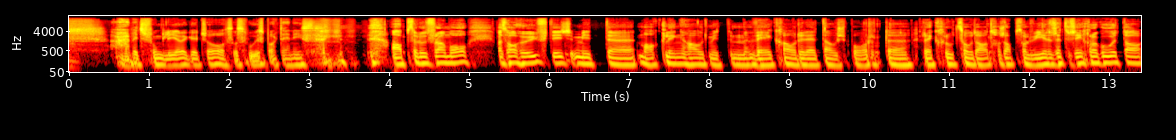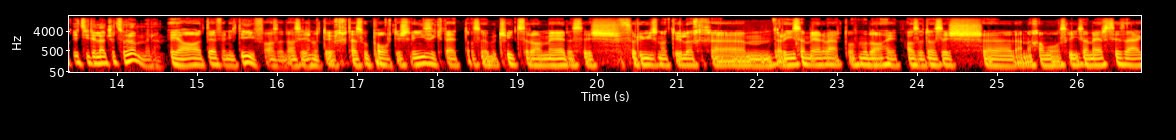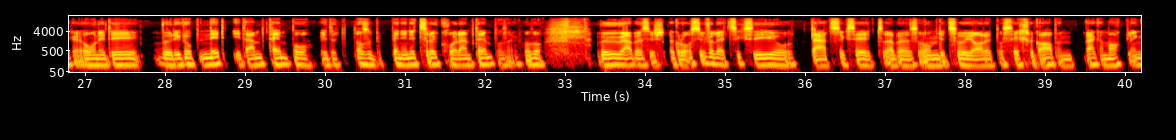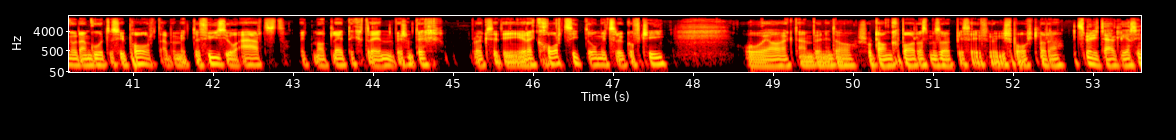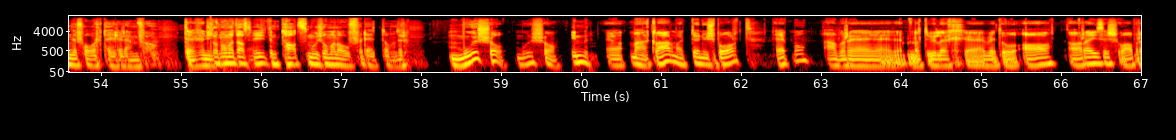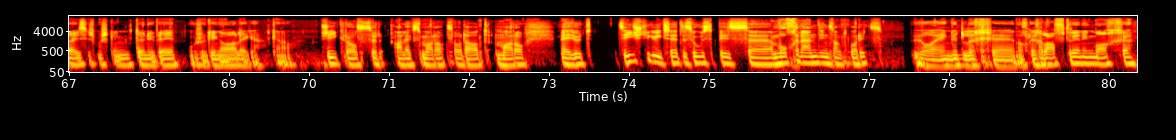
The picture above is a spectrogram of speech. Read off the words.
Ah, bisschen jonglieren geht schon, so Fußballtennis. Absolut, vor allem auch, was auch häufig ist mit äh, Macklingen halt, mit dem WK oder dort als Sportrekrutsoldat äh, kannst absolvieren. Das hat dir sicher auch gut da jetzt in den letzten Sommern. Ja, definitiv. Also das ist natürlich, der Support ist riesig dort, also über die Schweizer Armee, das ist für uns natürlich ähm, ein riesen Mehrwert, was wir da haben. Also das ist, äh, dann kann man ein riesen Merci sagen. Ohne die würde ich glaube nicht in diesem Tempo wieder, also bin ich nicht zurückgekommen in diesem Tempo, sage ich mal so. Weil eben, es ist eine grosse Verletzung war und die Ärzte gesehen, eben so um die zwei Jahre das sicher gab, wegen Mackling und dem guten Support, eben mit den Physio-Ärzten, mit dem Athletiktrainer, bist natürlich die Rekordzeit um zurück auf die Ski. Und ja, wegen dem bin ich da schon dankbar, dass wir so etwas sehen für uns Sportler. Ja. Das Militär gleich seine Vorteile in dem Fall. Definitiv. Schon nur, dass du mit dem Taz musst rumlaufen dort, oder? Muss schon, muss schon. Immer? Ja, man, klar, man hat Sport, hat man. Aber äh, natürlich, äh, wenn du A anreist und abreist, musst du gegen Tenue B musst du gegen anlegen. Genau. Skigrosser Alex Maro, Soldat Maro. Wir haben heute Dienstag, wie sieht es aus bis äh, am Wochenende in St. Moritz? Ja, eigentlich äh, noch ein bisschen Krafttraining machen,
